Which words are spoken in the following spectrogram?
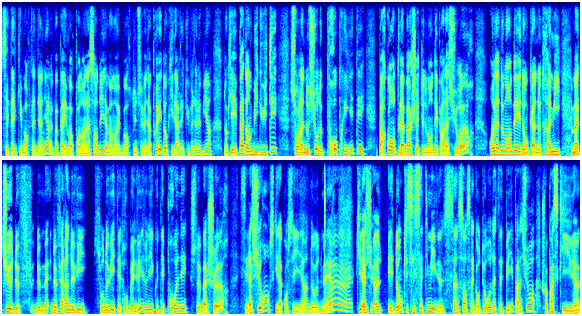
C'est elle qui est morte la dernière. Le papa est mort pendant l'incendie. La maman est morte une semaine après. Donc, il a récupéré le bien. Donc, il n'y avait pas d'ambiguïté sur la notion de propriété. Par contre, la bâche a été demandée par l'assureur. On a demandé donc à notre ami Mathieu de, de, faire un devis. Son devis était trop élevé. Ils ont dit, écoutez, prenez ce bâcheur. C'est l'assurance qu'il a conseillé hein, de Haute-Mer. Euh, et donc, c'est 7550 euros doivent être payés par l'assureur. Je vois pas ce qui vient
